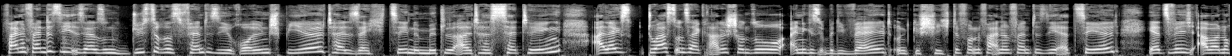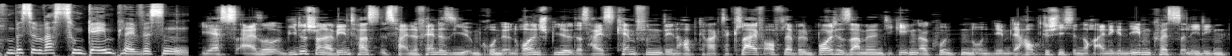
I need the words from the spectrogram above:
Final Fantasy ist ja so ein düsteres Fantasy-Rollenspiel, Teil 16 im Mittelalter-Setting. Alex, du hast uns ja gerade schon so einiges über die Welt und Geschichte von Final Fantasy erzählt. Jetzt will ich aber noch ein bisschen was zum Gameplay wissen. Yes, also wie du schon erwähnt hast, ist Final Fantasy im Grunde ein Rollenspiel, das heißt kämpfen, den Hauptcharakter Clive aufleveln, Beute sammeln, die Gegend erkunden und neben der Hauptgeschichte noch einige Nebenquests erledigen.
